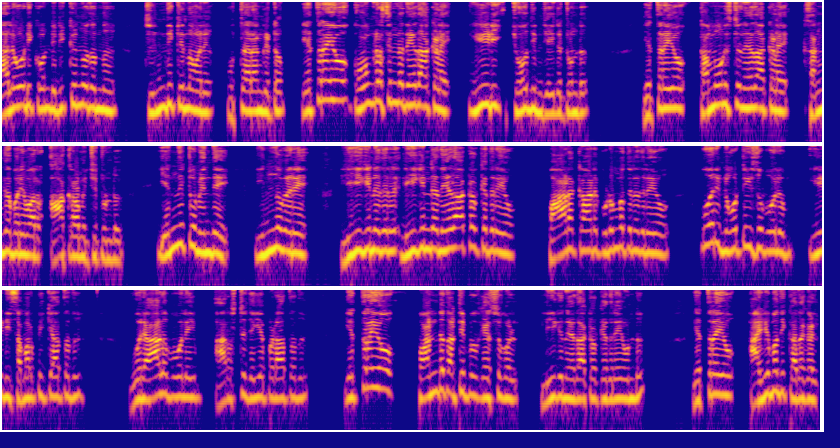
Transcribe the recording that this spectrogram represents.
തലോടിക്കൊണ്ടിരിക്കുന്നതെന്ന് ചിന്തിക്കുന്നവന് ഉത്തരം കിട്ടും. എത്രയോ കോൺഗ്രസിന്റെ നേതാക്കളെ ഇ ഡി ചോദ്യം ചെയ്തിട്ടുണ്ട്. എത്രയോ കമ്മ്യൂണിസ്റ്റ് നേതാക്കളെ സംഘപരിവാർ ആക്രമിച്ചിട്ടുണ്ട്. എന്നിട്ടും എന്തേ ഇന്നുവരെ ലീഗിനെതിരെ ലീഗിന്റെ നേതാക്കൾക്കെതിരെയോ പാണക്കാട് കുടുംബത്തിനെതിരെയോ ഒരു നോട്ടീസ് പോലും ഇ ഡി സമർപ്പിക്കാത്തത് ഒരാൾ പോലെയും അറസ്റ്റ് ചെയ്യപ്പെടാത്തത് എത്രയോ ഫണ്ട് തട്ടിപ്പ് കേസുകൾ ലീഗ് നേതാക്കൾക്കെതിരെയുണ്ട് എത്രയോ അഴിമതി കഥകൾ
